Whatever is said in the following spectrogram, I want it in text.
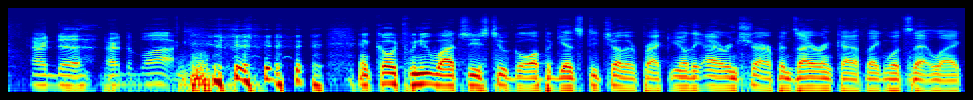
hard to hard to block. and coach, when you watch these two go up against each other, practice, you know the iron sharpens iron kind of thing. What's that like?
